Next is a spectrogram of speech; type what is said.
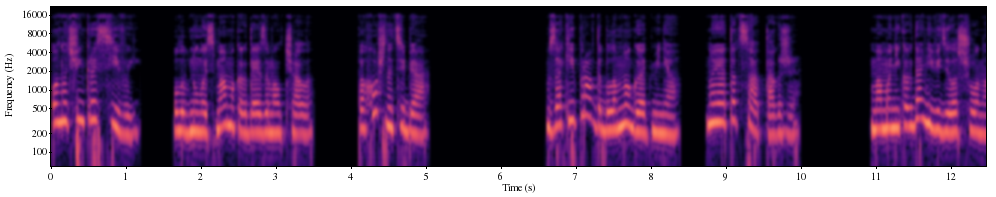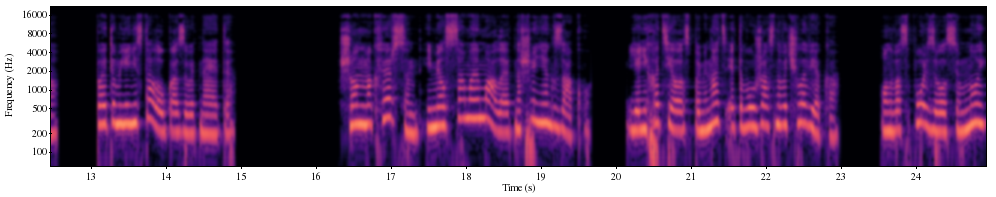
«Он очень красивый», — улыбнулась мама, когда я замолчала. «Похож на тебя». В Заке и правда было многое от меня, но и от отца также. Мама никогда не видела Шона, поэтому я не стала указывать на это. Шон Макферсон имел самое малое отношение к Заку, я не хотела вспоминать этого ужасного человека. Он воспользовался мной,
